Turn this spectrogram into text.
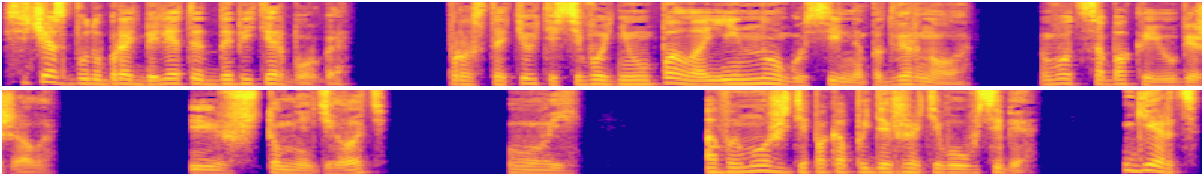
Сейчас буду брать билеты до Петербурга. Просто тетя сегодня упала и ногу сильно подвернула. Вот собака и убежала. И что мне делать? Ой, а вы можете пока подержать его у себя? Герц,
